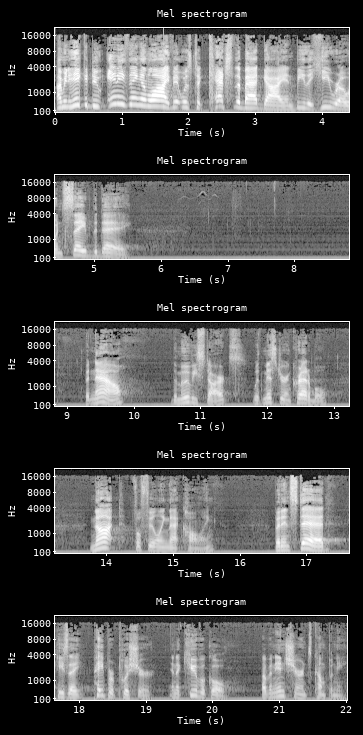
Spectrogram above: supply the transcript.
I mean, he could do anything in life, it was to catch the bad guy and be the hero and save the day. But now, the movie starts with Mr. Incredible not fulfilling that calling, but instead, he's a paper pusher in a cubicle of an insurance company.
